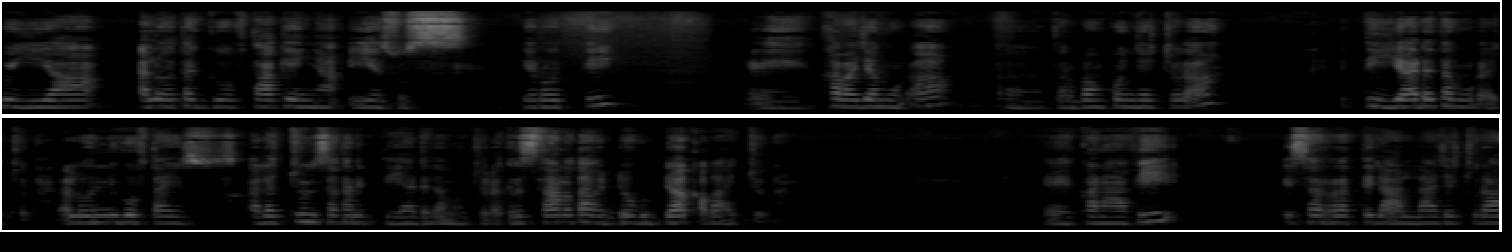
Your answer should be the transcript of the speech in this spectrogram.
guyyaa dhaloota gooftaa keenya yesus yerootti kabajamuudha torban kun jechuudha ittiin yaadatamudha jechuudha dhaloonni gooftaa yesus dhalachuunsa kan ittiin yaadatamu jechuudha kiristaanotaaf iddoo guddaa qaba jechuudha kanaafi isarratti ilaallaa jechuudha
